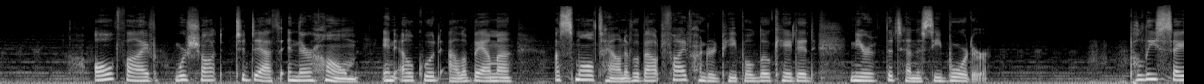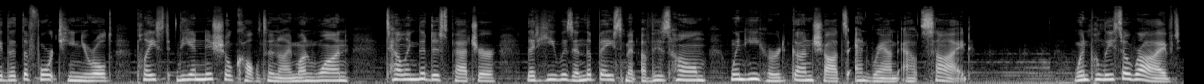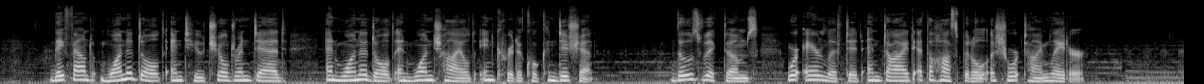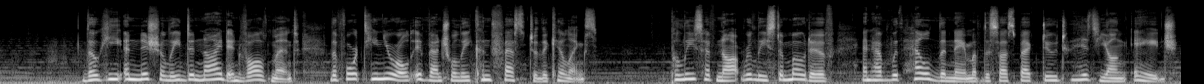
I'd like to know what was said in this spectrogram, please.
All five were shot to death in their home in Elkmont, Alabama, a small town of about 500 people located near the Tennessee border. Police say that the 14 year old placed the initial call to 911, telling the dispatcher that he was in the basement of his home when he heard gunshots and ran outside. When police arrived, they found one adult and two children dead, and one adult and one child in critical condition. Those victims were airlifted and died at the hospital a short time later. Though he initially denied involvement, the 14 year old eventually confessed to the killings. Police have not released a motive and have withheld the name of the suspect due to his young age.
